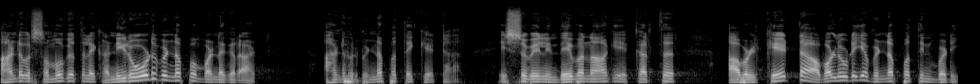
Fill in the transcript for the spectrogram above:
ஆண்டவர் சமூகத்தில் கண்ணீரோடு விண்ணப்பம் பண்ணுகிறாள். ஆண்டவர் விண்ணப்பத்தை கேட்டார். இஸ்ரவேலின் தேவனாகிய கர்த்தர் அவள் கேட்ட அவளுடைய விண்ணப்பத்தின்படி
